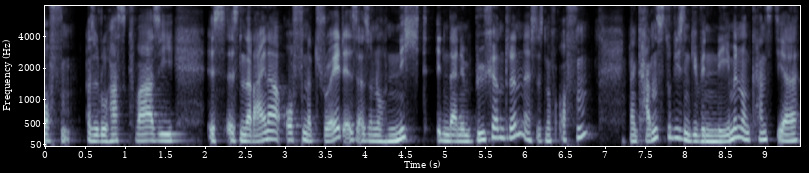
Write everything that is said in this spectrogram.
offen. Also du hast quasi, es ist ein reiner offener Trade, ist also noch nicht in deinen Büchern drin, es ist noch offen. Dann kannst du diesen Gewinn nehmen und kannst dir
